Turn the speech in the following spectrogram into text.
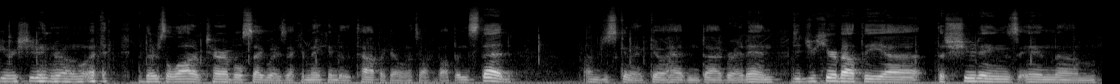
You were shooting the wrong way. There's a lot of terrible segues I can make into the topic I want to talk about, but instead, I'm just gonna go ahead and dive right in. Did you hear about the uh, the shootings in um,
